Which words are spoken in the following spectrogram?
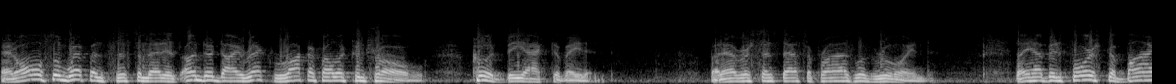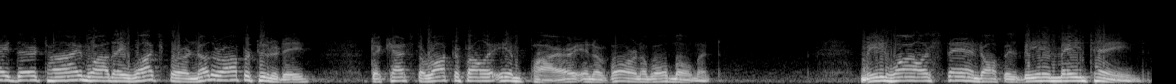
an awesome weapons system that is under direct Rockefeller control could be activated. But ever since that surprise was ruined, they have been forced to bide their time while they watch for another opportunity to catch the Rockefeller empire in a vulnerable moment. Meanwhile, a standoff is being maintained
